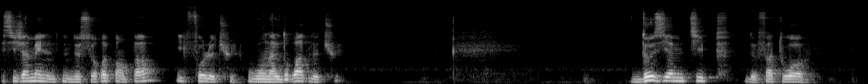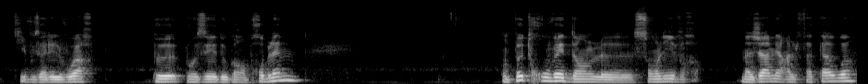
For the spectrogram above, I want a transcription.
et si jamais il ne se repent pas, il faut le tuer, ou on a le droit de le tuer. Deuxième type de fatwa qui, vous allez le voir, peut poser de grands problèmes, on peut trouver dans son livre Majamer al-Fatawa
